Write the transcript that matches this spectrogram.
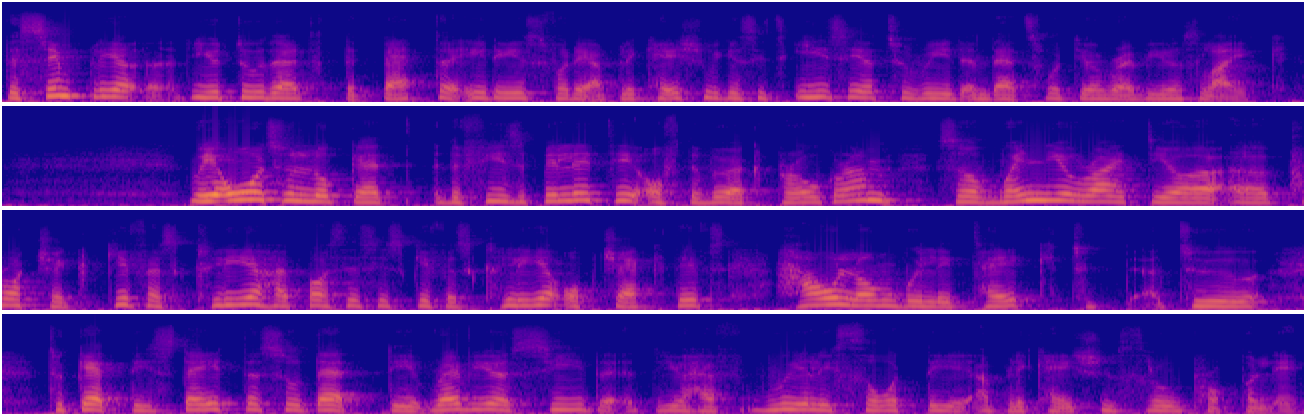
The simpler you do that, the better it is for the application because it's easier to read and that's what your reviewers like. We also look at the feasibility of the work program. So when you write your uh, project, give us clear hypotheses, give us clear objectives. How long will it take to, to, to get these data so that the reviewers see that you have really thought the application through properly.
